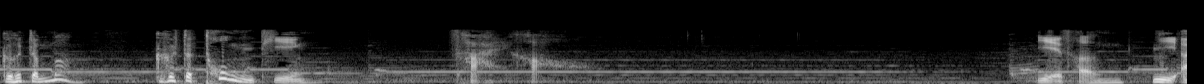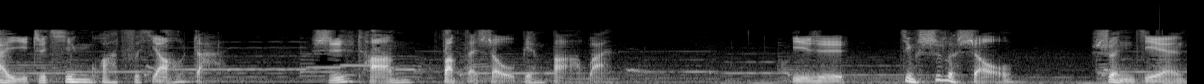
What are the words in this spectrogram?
隔着梦，隔着痛听才好。也曾溺爱一只青花瓷小盏，时常放在手边把玩。一日竟失了手，瞬间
